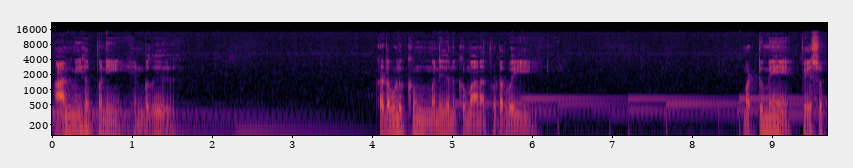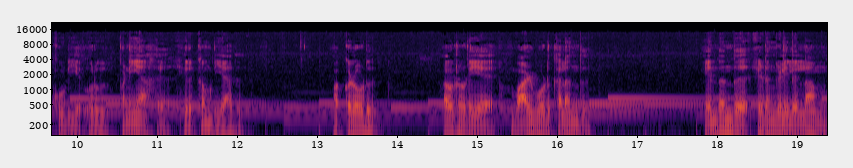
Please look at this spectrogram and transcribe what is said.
ஆன்மீக பணி என்பது கடவுளுக்கும் மனிதனுக்குமான தொடர்பை மட்டுமே பேசக்கூடிய ஒரு பணியாக இருக்க முடியாது. மக்களோடு அவர்களுடைய வாழ்வோடு கலந்து எந்தெந்த இடங்களிலெல்லாம்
